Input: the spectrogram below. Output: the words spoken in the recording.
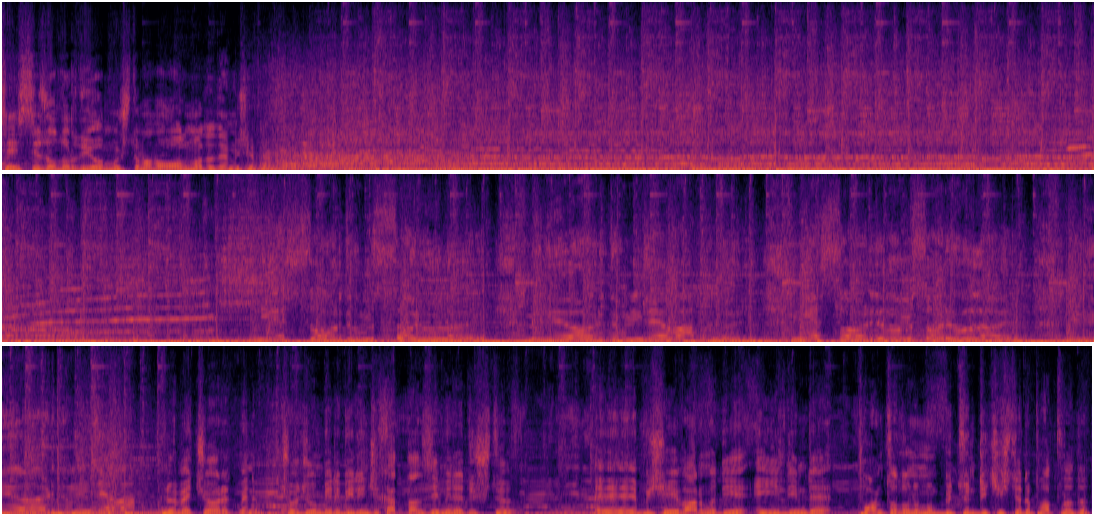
Sessiz olur diye ummuştum ama olmadı demiş efendim. Niye sordum soruları biliyordum cevapları Niye sordum soruları biliyordum cevapları Nöbetçi öğretmenim. Çocuğun biri birinci kattan zemine düştü. Ee, bir şey var mı diye eğildiğimde pantolonumun bütün dikişleri patladı.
